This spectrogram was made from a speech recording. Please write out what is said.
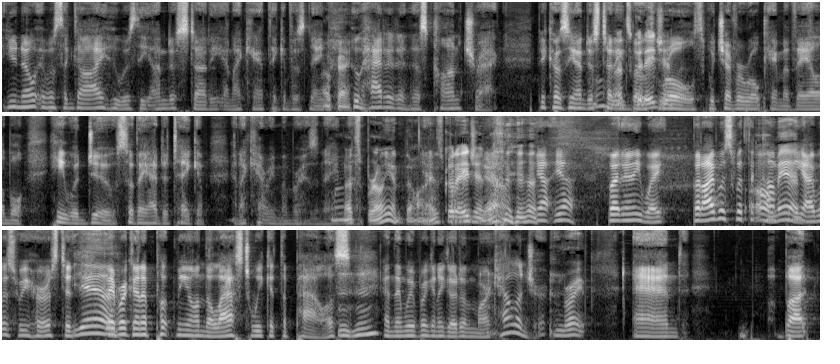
You know, it was the guy who was the understudy, and I can't think of his name, Okay. who had it in his contract because he oh, understudied that's a good both roles. Whichever role came available, he would do. So they had to take him, and I can't remember his name. That's brilliant, though. Yeah, That's Good brilliant. agent. Yeah. yeah, yeah. But anyway, but I was with the Oh, company. man. I was rehearsed, and Yeah. they were going to put me on the last week at the Palace, mm-hmm. and then we were going to go to the Mark Hellinger Right. and but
